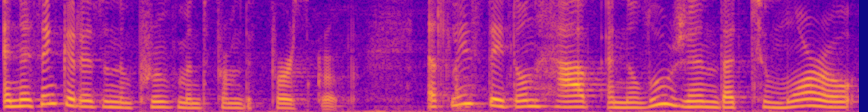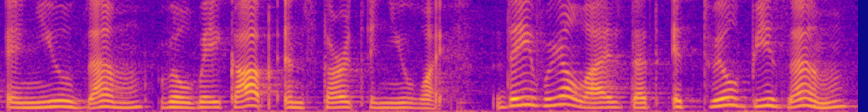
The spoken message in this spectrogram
And i think it is an improvement from the first group. At least they don't have an illusion that tomorrow a new them will wake up and start a new life. They realize that it will be them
